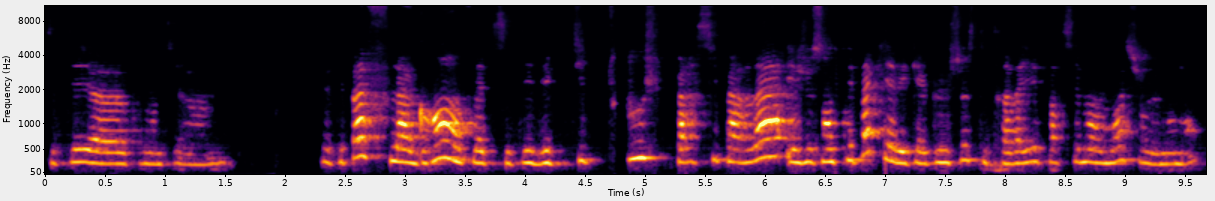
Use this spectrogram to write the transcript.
c'était comment dire, c'était pas flagrant en fait. C'était des petites touches par-ci, par-là. Et je sentais pas qu'il y avait quelque chose qui travaillait forcément en moi sur le moment.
